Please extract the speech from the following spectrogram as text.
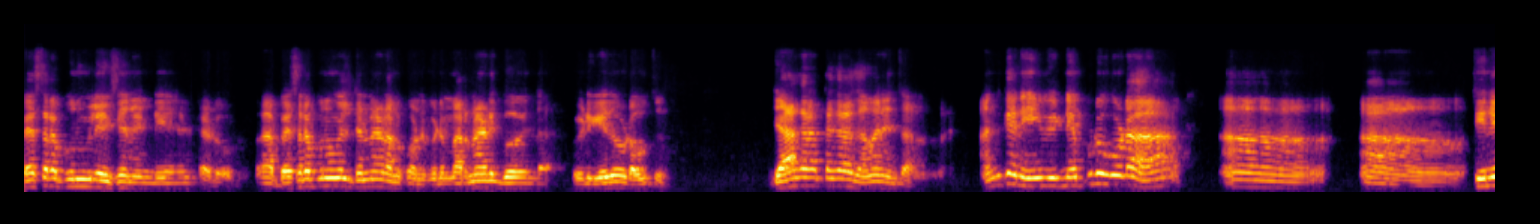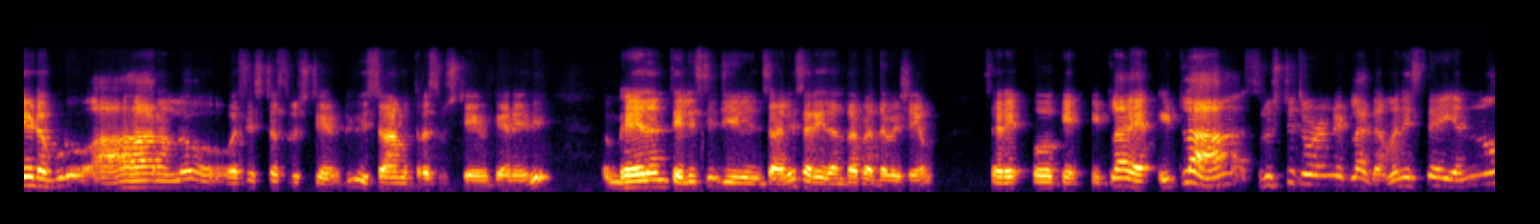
పెసర పునుగులు వేసానండి అంటాడు. ఆ పెసర పునుగులు తిన్నాడు అనుకోండి వీడు మర్నాడికి గోవింద వీడికి ఏదో ఒకటి అవుతుంది. జాగ్రత్తగా గమనించాలన్నమాట. అందుకని వీటిని ఎప్పుడు కూడా తినేటప్పుడు ఆహారంలో వశిష్ట సృష్టి ఏమిటి? విశ్వామిత్ర సృష్టి ఏమిటి అనేది భేదం తెలిసి జీవించాలి. సరే ఇదంతా పెద్ద విషయం. సరే ఓకే. ఇట్లా ఇట్లా సృష్టి చూడండి ఇట్లా గమనిస్తే ఎన్నో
